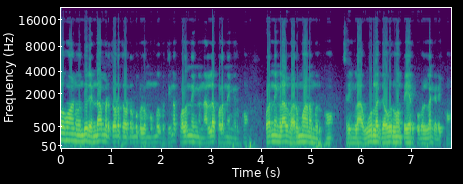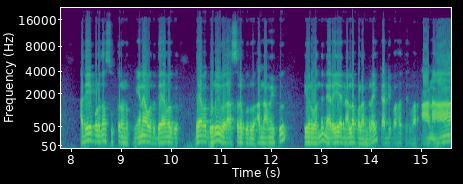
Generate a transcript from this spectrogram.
பகவான் வந்து ரெண்டாம் இடத்தோட தொடர்பு கொள்ளும்போது பார்த்தீங்கன்னா குழந்தைங்க நல்ல குழந்தைங்க இருக்கும். குழந்தைங்களால் வருமானம் இருக்கும் சரிங்களா? ஊரில் கௌரவம் பெயர் புகழ்லாம் கிடைக்கும். அதே போல தான் சுக்கிரனுக்கும். ஏன்னா ஒரு தேவ தேவகுரு இவர் அசுரகுரு. அந்த அமைப்பு இவர் வந்து நிறைய நல்ல பலன்களை கண்டிப்பாக தருவார். ஆனால்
